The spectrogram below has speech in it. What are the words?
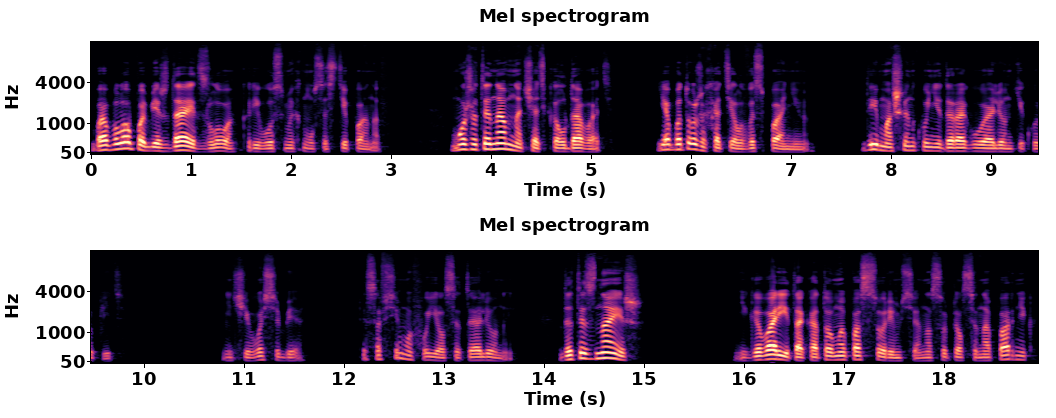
«Бабло побеждает зло», — криво усмехнулся Степанов. «Может, и нам начать колдовать? Я бы тоже хотел в Испанию. Да и машинку недорогую Аленке купить». «Ничего себе! Ты совсем охуел с этой Аленой? Да ты знаешь...» «Не говори так, а то мы поссоримся», — насупился напарник,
